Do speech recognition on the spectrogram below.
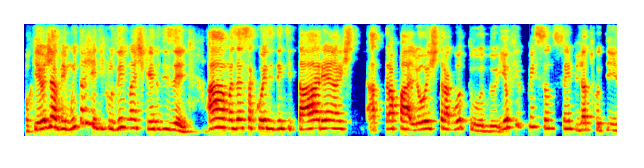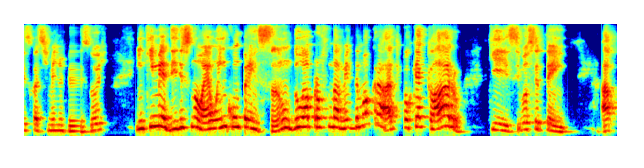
Porque eu já vi muita gente, inclusive na esquerda, dizer: ah, mas essa coisa identitária atrapalhou, estragou tudo. E eu fico pensando sempre, já discuti isso com essas mesmas pessoas, em que medida isso não é uma incompreensão do aprofundamento democrático. Porque é claro que se você tem a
